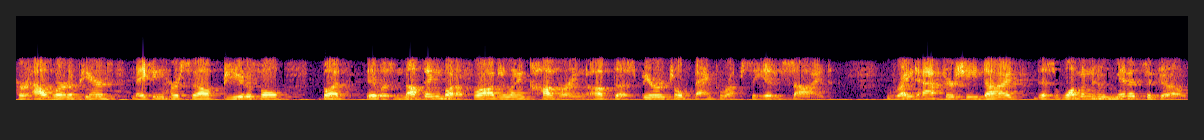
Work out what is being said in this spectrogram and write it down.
her outward appearance, making herself beautiful, but it was nothing but a fraudulent covering of the spiritual bankruptcy inside. Right after she died, this woman who minutes ago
